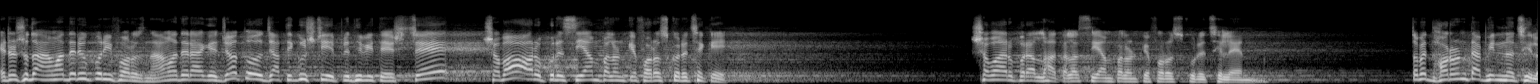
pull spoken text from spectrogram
এটা শুধু আমাদের উপরই ফরজ না, আমাদের আগে যত জাতিগোষ্ঠী পৃথিবীতে এসছে, সবার উপরে সিয়াম পালনকে ফরজ করেছে কে? সবার উপরে আল্লাহ তালা সিয়াম পালনকে ফরজ করেছিলেন। তবে ধরনটা ভিন্ন ছিল,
